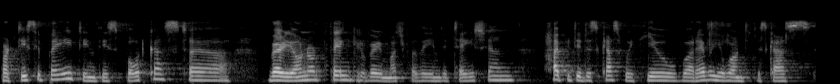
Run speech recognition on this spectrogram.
participate in this podcast. Uh, very honored. Thank you very much for the invitation. Happy to discuss with you whatever you want to discuss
